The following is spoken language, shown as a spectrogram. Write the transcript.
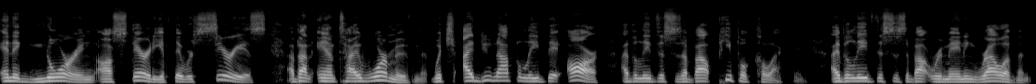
and ignoring austerity if they were serious about anti-war movement, which I do not believe they are. I believe this is about people collecting. I believe this is about remaining relevant.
